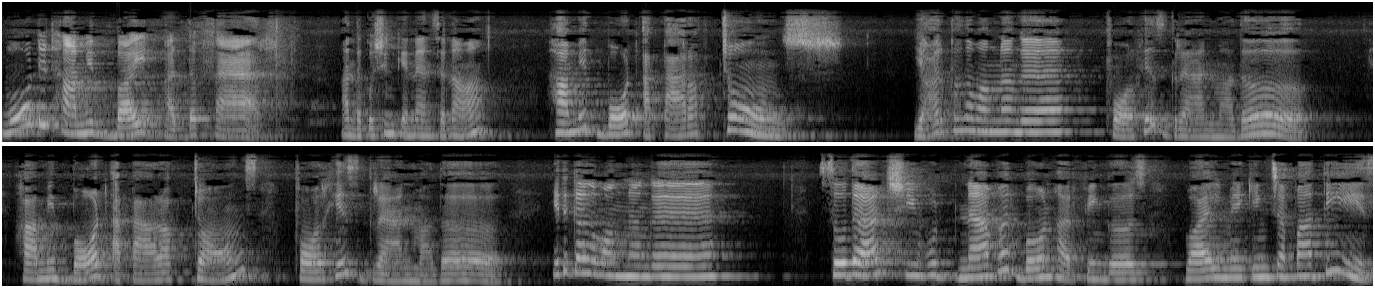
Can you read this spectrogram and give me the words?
What did Hamid buy at the fair? அந்த கொஷினுக்கு என்ன ஆன்சர்னா ஹமித் பாட் அ பேர் ஆஃப் டோங்ஸ் யாருக்காக வாங்கினாங்க ஃபார் ஹிஸ் கிராண்ட் மதர் Hamid bought a pair of tongs for his grandmother. எதுக்காக வாங்கினாங்க so that she would never burn her fingers while making chapatis.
